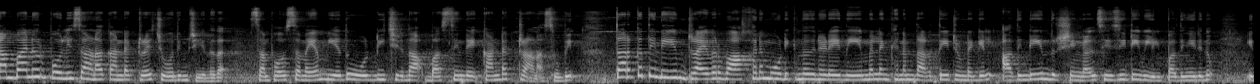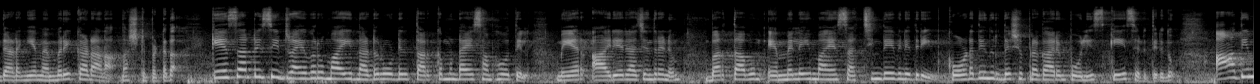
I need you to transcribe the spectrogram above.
തമ്പാനൂർ പോലീസാണ് കണ്ടക്ടറെ ചോദ്യം ചെയ്യുന്നത്. സംഭവ സമയം യദു ഓടിച്ചിരുന്ന ബസിന്റെ കണ്ടക്ടറാണ് സുബിൻ. തർക്കത്തിന്റെയും ഡ്രൈവർ വാഹനം ഓടിക്കുന്നതിനിടെ നിയമലംഘനം നടത്തിയിട്ടുണ്ടെങ്കിൽ അതിന്റെയും ദൃശ്യങ്ങൾ സി സി ടി വിയിൽ പതിഞ്ഞിരുന്നു. ഇതടങ്ങിയ മെമ്മറി കാർഡാണ് നഷ്ടപ്പെട്ടത്. K S R T C ഡ്രൈവറുമായി നടുറോഡിൽ തർക്കമുണ്ടായ സംഭവത്തിൽ മേയർ ആര്യ രാജേന്ദ്രനും ഭർത്താവും എം എൽ എയുമായ സച്ചിൻ ദേവിനെതിരെയും കോടതി നിർദ്ദേശപ്രകാരം പോലീസ് കേസെടുത്തിരുന്നു. ആദ്യം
